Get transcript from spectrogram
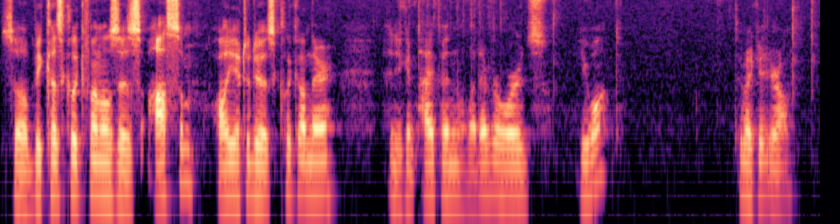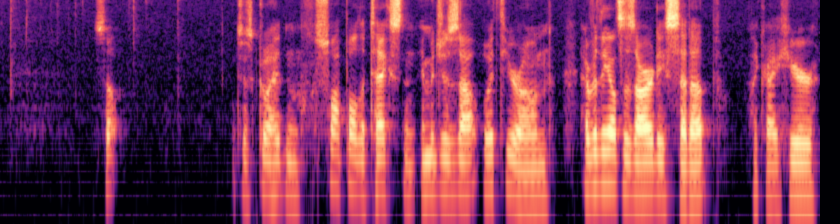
So because ClickFunnels is awesome, all you have to do is click on there and you can type in whatever words you want to make it your own. So just go ahead and swap all the text and images out with your own. Everything else is already set up. Like right here,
